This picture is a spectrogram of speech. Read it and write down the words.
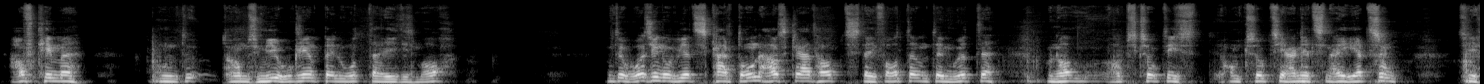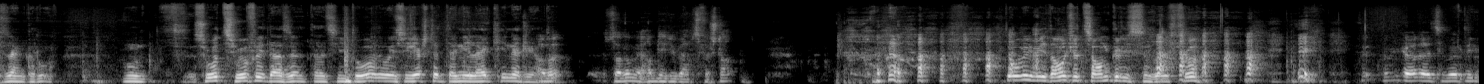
aufgekommen und da haben sie mich angelernt bei Not, dass ich das mache. Und da weiß ich noch, wie jetzt Karton ausgeladen habt, der Vater und die Mutter, und haben, hab's gesagt, das, haben gesagt, sie haben jetzt neue Herzung. Sie sind und so ein Zufall, dass, er- dass ich da als erster deine Leute kennengelernt habe. Aber sag mal, haben die die überhaupt verstanden? Da habe ich mich dann schon zusammengerissen, weißt du schon. Ja, das war die,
